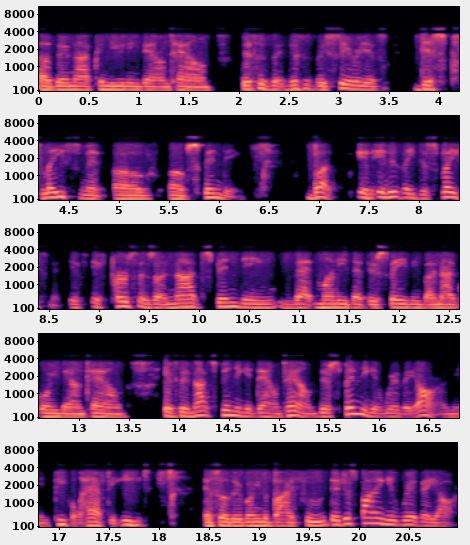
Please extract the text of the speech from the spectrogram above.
uh, they're not commuting downtown this is a, this is a serious displacement of of spending but it, it is a displacement. If if persons are not spending that money that they're saving by not going downtown, if they're not spending it downtown, they're spending it where they are. I mean, people have to eat, and so they're going to buy food. They're just buying it where they are.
